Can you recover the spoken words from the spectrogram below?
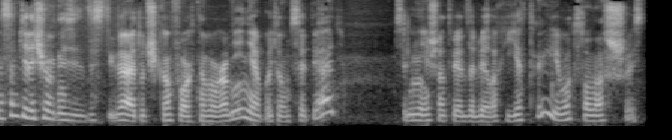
На самом деле черный здесь достигает очень комфортного уравнения путем c5. Сильнейший ответ за белых e3, и вот слон h6.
